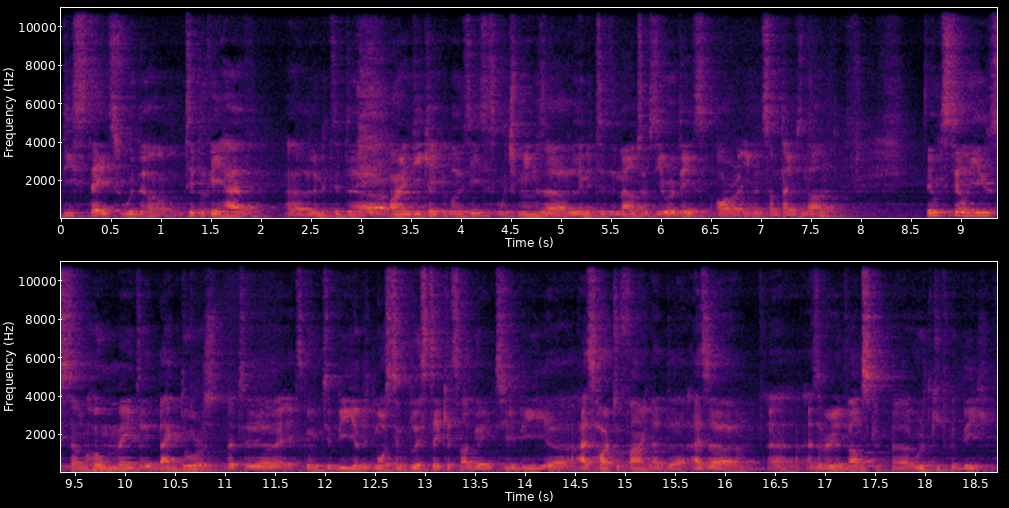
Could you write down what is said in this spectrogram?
these states would typically have uh, limited uh, R&D capabilities, which means a limited amount of zero days, or even sometimes none. They would still use some homemade uh, backdoors, but it's going to be a bit more simplistic. It's not going to be as hard to find as a, as a very advanced rootkit would be.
